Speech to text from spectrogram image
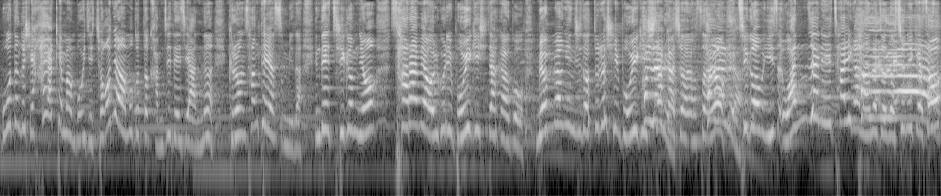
모든 것이 하얗게만 보이지 전혀 아무것도 감지되지 않는 그런 상태였습니다. 근데 지금요 사람의 얼굴이 보이기 시작하고 몇 명인지도 뚜렷이 보이기 할렐루야. 시작하셨어요. 할렐루야. 지금 이- 완전히 차이가 나눠져서. 주님께서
